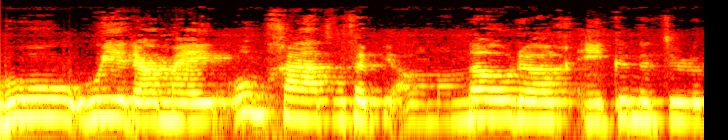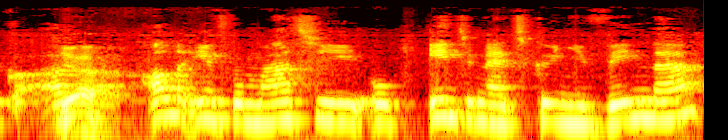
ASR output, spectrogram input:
hoe, hoe je daarmee omgaat, wat heb je allemaal nodig. En je kunt natuurlijk uh, alle informatie op internet kun je vinden.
